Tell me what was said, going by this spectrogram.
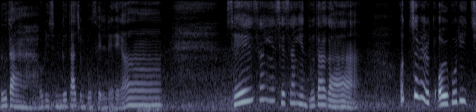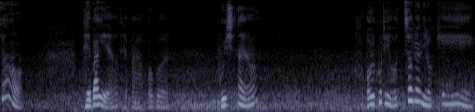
누다. 우리 집 누다 좀 보실래요? 세상에 세상에 누다가 어쩌면 이렇게 얼굴이 있죠? 대박이에요 대박. 얼굴 보이시나요 얼굴이 어쩌면 이렇게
